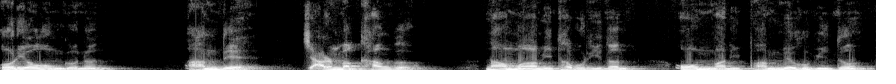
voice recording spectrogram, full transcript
어려운 거는 안 돼. 짤막한 거, 나무 아미타불이든 온만이 밤매흡이든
